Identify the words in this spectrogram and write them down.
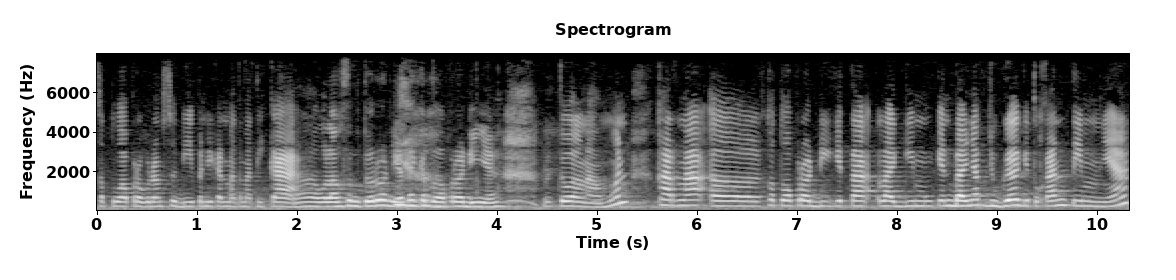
ketua program studi pendidikan matematika wow langsung turun ya teh ketua prodinya Betul, namun karena eh, ketua prodi kita lagi mungkin banyak juga gitu kan timnya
